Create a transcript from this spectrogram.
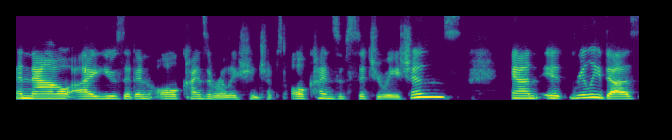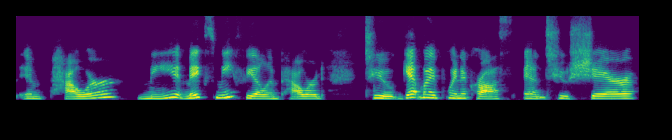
And now I use it in all kinds of relationships, all kinds of situations. And it really does empower me. It makes me feel empowered to get my point across and to share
